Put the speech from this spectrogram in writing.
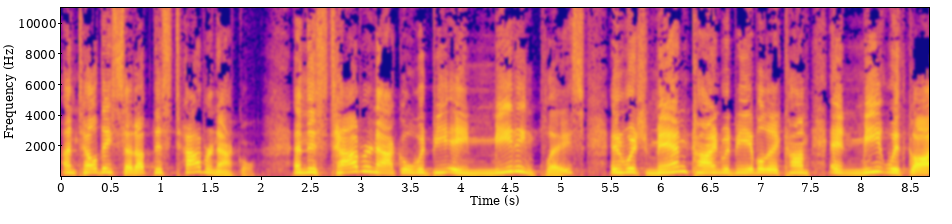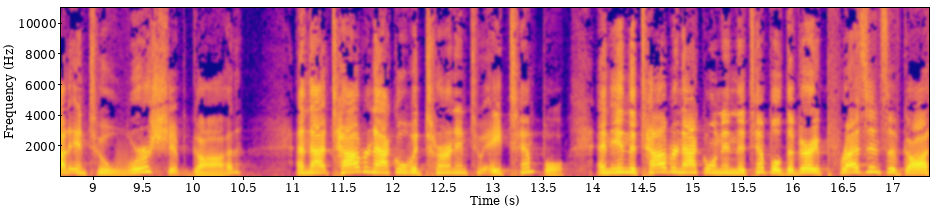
until they set up this tabernacle. And this tabernacle would be a meeting place in which mankind would be able to come and meet with God and to worship God. And that tabernacle would turn into a temple. And in the tabernacle and in the temple, the very presence of God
